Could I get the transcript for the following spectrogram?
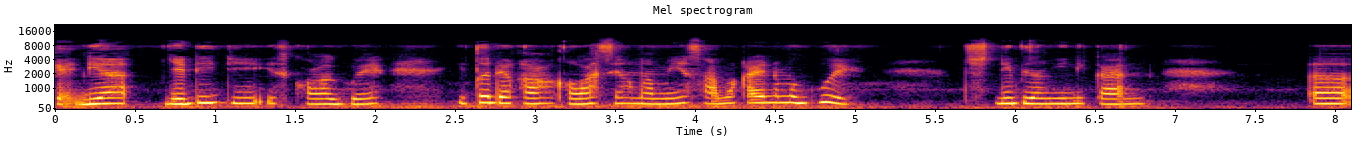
kayak dia jadi di sekolah gue itu ada kakak kelas yang namanya sama kayak nama gue. Terus dia bilang gini kan uh,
